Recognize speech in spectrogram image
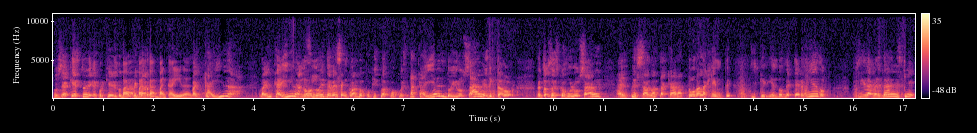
O sea que esto es porque el doctor Va, va en, Picardo ca- va en caída. va en caída. Va en caída, no, Sí. no es de vez en cuando, poquito a poco, está cayendo y lo sabe el dictador. Entonces, como lo sabe, ha empezado a atacar a toda la gente y queriendo meter miedo. Y la verdad es que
